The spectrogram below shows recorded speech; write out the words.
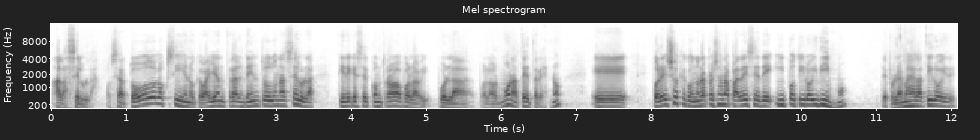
a la célula. O sea, todo el oxígeno que vaya a entrar dentro de una célula tiene que ser controlado por la, por la, por la hormona T3, ¿no? Eh, por eso es que cuando una persona padece de hipotiroidismo, de problemas de la tiroides,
